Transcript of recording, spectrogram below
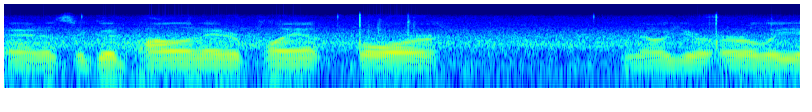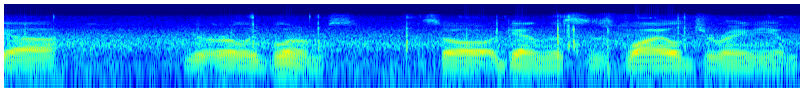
And it's a good pollinator plant for, you know, your early, uh, your early blooms. So again, this is wild geranium.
